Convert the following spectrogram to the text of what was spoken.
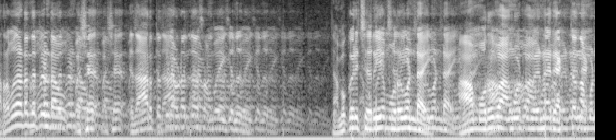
അറിവ് നടന്നിട്ടുണ്ടാവും പക്ഷെ യഥാർത്ഥത്തിൽ അവിടെ എന്താ സംഭവിക്കുന്നത്? നമുക്കൊരു ചെറിയ മുറിവുണ്ടായി. ആ മുറിവ് അങ്ങോട്ട് വീണ രക്തം നമ്മൾ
